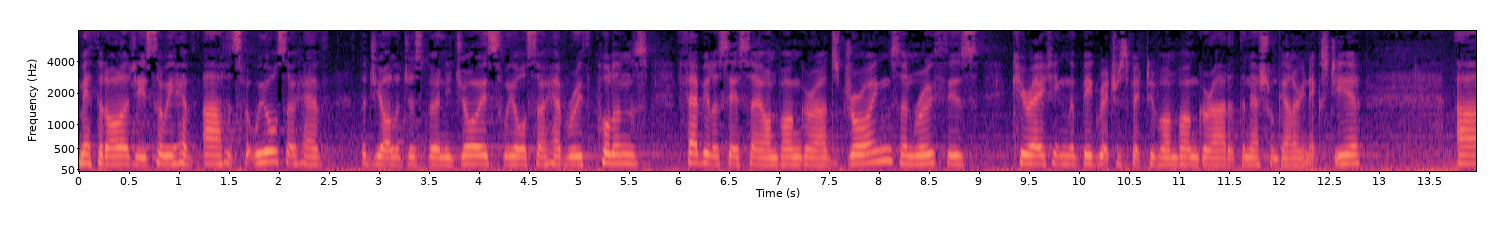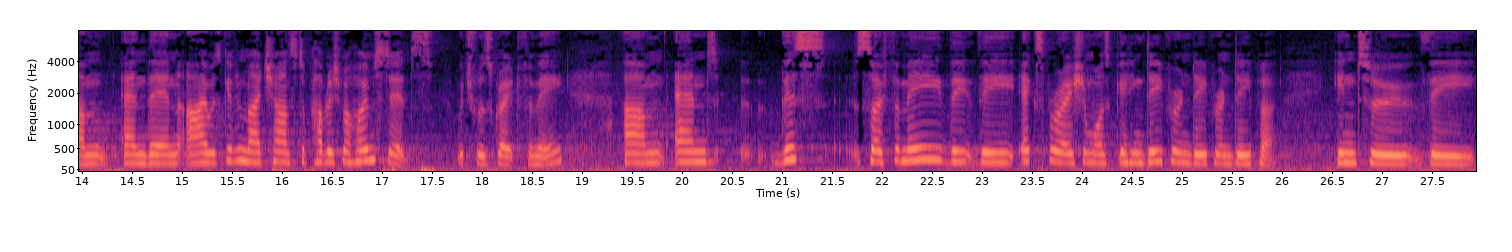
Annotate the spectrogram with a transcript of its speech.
methodologies. So we have artists, but we also have the geologist Bernie Joyce. We also have Ruth Pullin's fabulous essay on von Guerard's drawings, and Ruth is curating the big retrospective on Wongerad at the National Gallery next year. Um, and then I was given my chance to publish my homesteads, which was great for me. Um, and this, so for me, the, the exploration was getting deeper and deeper and deeper into the,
